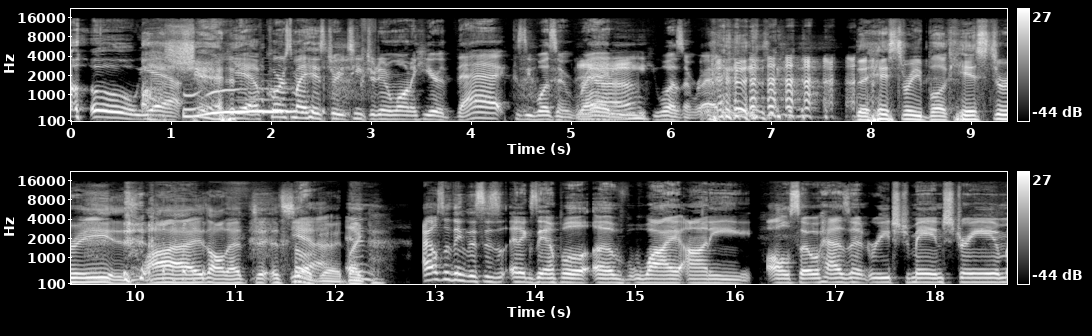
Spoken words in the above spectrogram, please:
Oh, oh yeah, shit. yeah. Of course, my history teacher didn't want to hear that because he wasn't ready. Yeah. He wasn't ready. the history book, history is lies, all that. shit. It's so Yeah, good. Like, and I also think this is an example of why Ani also hasn't reached mainstream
